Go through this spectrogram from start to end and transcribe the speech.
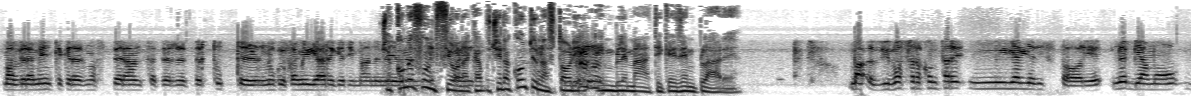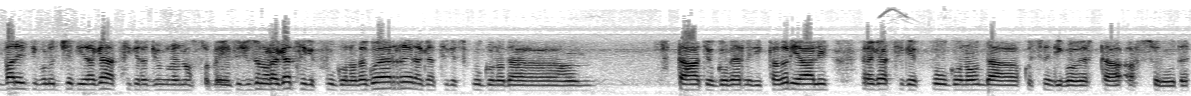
ma veramente creare una speranza per, per tutto il nucleo familiare che rimane. Cioè, come funziona? Ci racconti una storia emblematica, esemplare? Ma vi posso raccontare migliaia di storie. Noi abbiamo varie tipologie di ragazzi che raggiungono il nostro paese. Ci sono ragazzi che fuggono da guerre, ragazzi che sfuggono da stati o governi dittatoriali, ragazzi che fuggono da questioni di povertà assolute.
